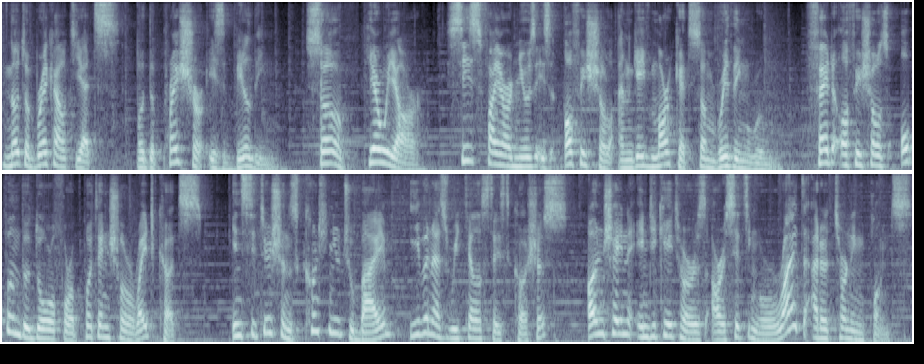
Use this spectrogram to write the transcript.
not a breakout yet. but the pressure is building. So, here we are. Ceasefire news is official and gave markets some breathing room. Fed officials opened the door for potential rate cuts. Institutions continue to buy, even as retail stays cautious. On-chain indicators are sitting right at a turning point,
